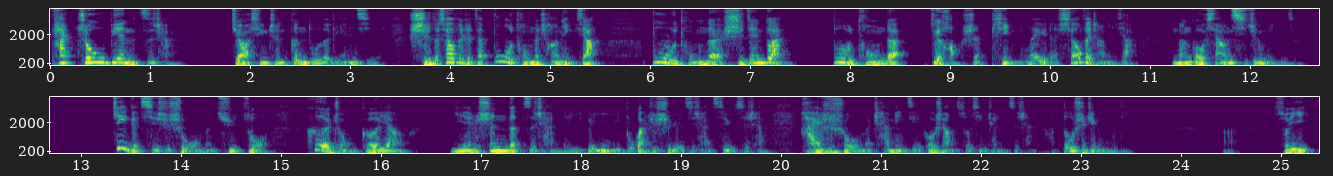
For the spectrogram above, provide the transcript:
它周边的资产就要形成更多的连接，使得消费者在不同的场景下、不同的时间段、不同的最好是品类的消费场景下，能够想起这个名字。这个其实是我们去做各种各样延伸的资产的一个意义，不管是视觉资产、词语资产，还是说我们产品结构上所形成的资产啊，都是这个目的啊。所以，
